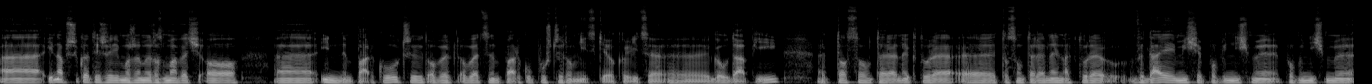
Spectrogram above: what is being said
E, I na przykład, jeżeli możemy rozmawiać o innym parku, czy obe- obecnym parku Puszczy Romnickiej, okolice e, Gołdapi, e, to są tereny, które, e, to są tereny, na które wydaje mi się powinniśmy, powinniśmy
